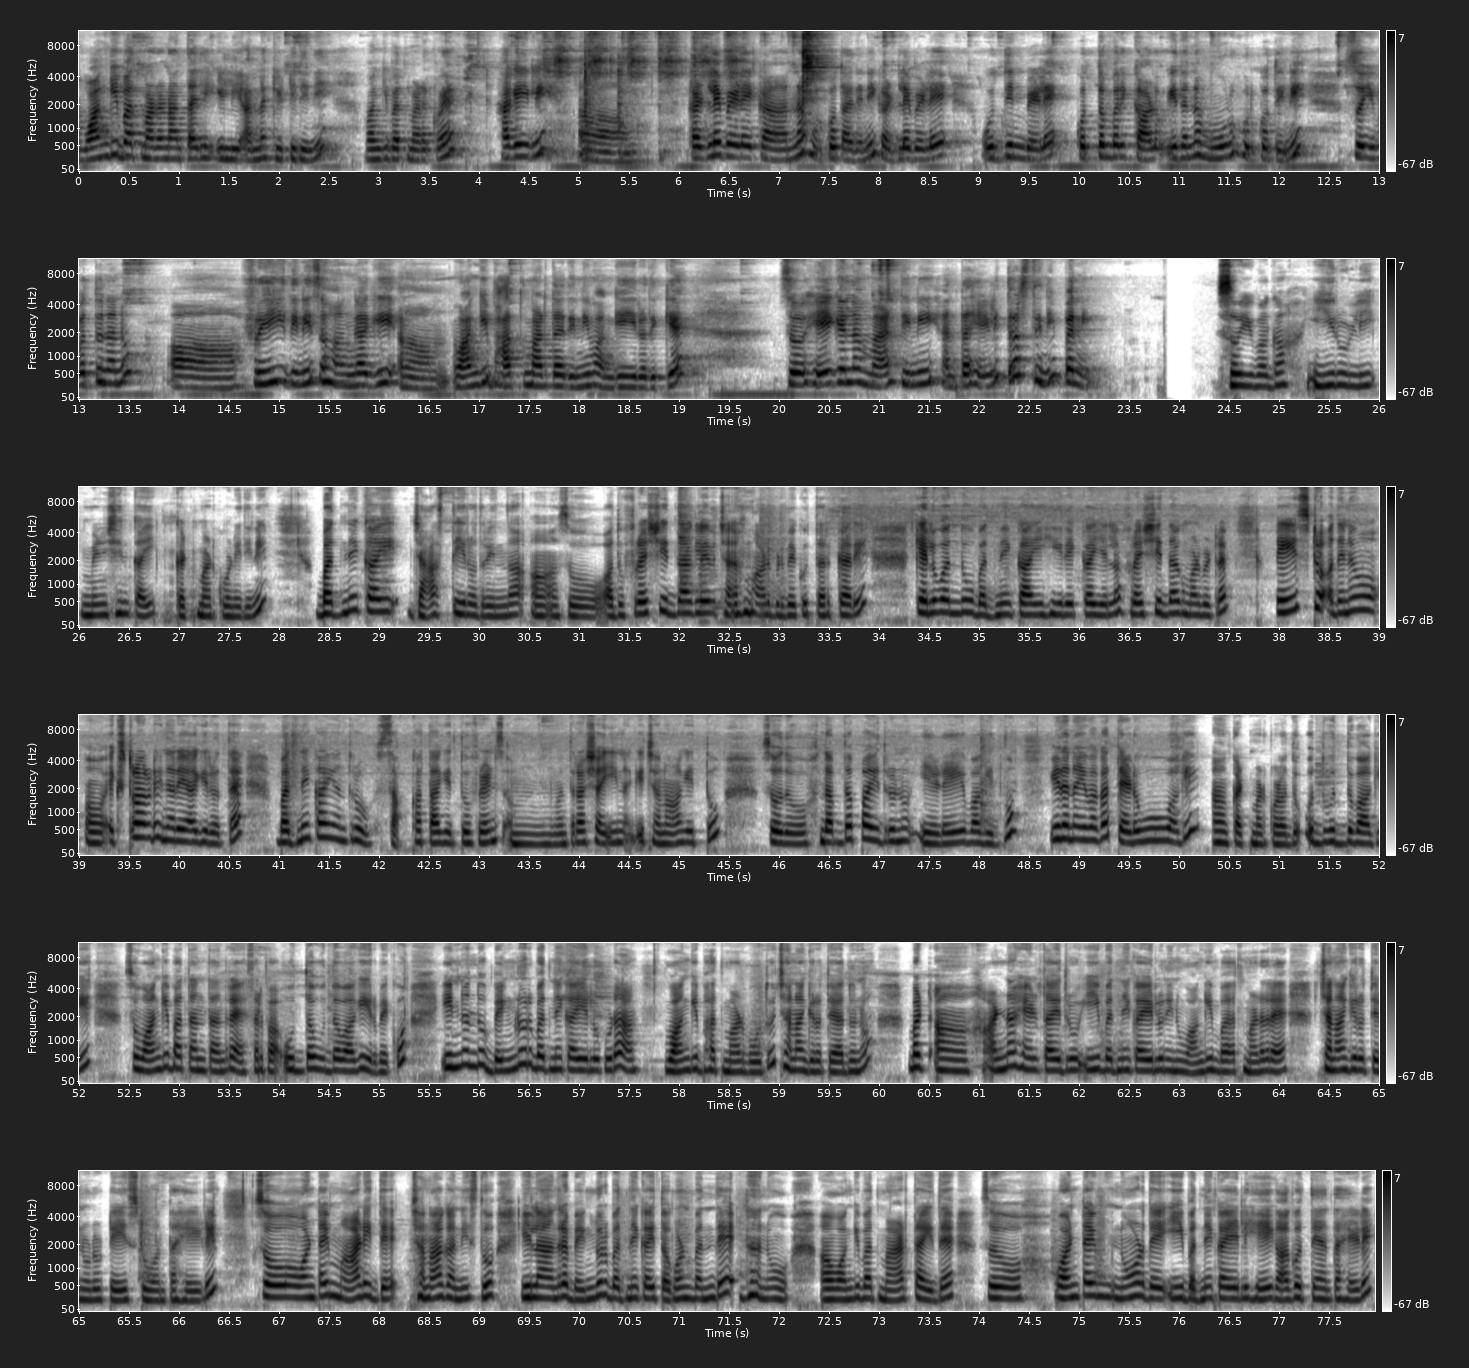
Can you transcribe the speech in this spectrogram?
ವಾಂಗಿಬಾತ್ ಮಾಡೋಣ ಅಂತ ಇಲ್ಲಿ ಇಲ್ಲಿ ಅನ್ನಕ್ಕೆ ಇಟ್ಟಿದ್ದೀನಿ. ವಾಂಗಿಬಾತ್ ಮಾಡೋಕ್ಕೆ ಹಾಗೆ ಇಲ್ಲಿ ಕಡಲೆಬೇಳೆ ಕಾನ ಹುರ್ಕೋತಾ ಇದ್ದೀನಿ. ಕಡಲೆಬೇಳೆ, ಉದ್ದಿನಬೇಳೆ, ಕೊತ್ತಂಬರಿ ಕಾಳು, ಇದನ್ನು ಮೂರು ಹುರ್ಕೋತೀನಿ. ಸೊ ಇವತ್ತು ನಾನು ಫ್ರೀ ಇದ್ದೀನಿ. ಸೊ ಹಾಗಾಗಿ ವಾಂಗಿ ಭಾತ್ ಮಾಡ್ತಾ ಇದ್ದೀನಿ ವಾಂಗಿ ಇರೋದಕ್ಕೆ. ಸೊ ಹೇಗೆಲ್ಲ ಮಾಡ್ತೀನಿ ಅಂತ ಹೇಳಿ ತೋರಿಸ್ತೀನಿ. ಬನ್ನಿ. ಸೊ ಇವಾಗ ಈರುಳ್ಳಿ, ಮೆಣಸಿನ್ಕಾಯಿ ಕಟ್ ಮಾಡ್ಕೊಂಡಿದ್ದೀನಿ. ಬದನೆಕಾಯಿ ಜಾಸ್ತಿ ಇರೋದ್ರಿಂದ ಸೊ ಅದು ಫ್ರೆಶ್ ಇದ್ದಾಗಲೇ ಚೆನ್ನಾಗಿ ಮಾಡಿಬಿಡಬೇಕು ತರಕಾರಿ. ಕೆಲವೊಂದು ಬದನೆಕಾಯಿ, ಹೀರೆಕಾಯಿ ಎಲ್ಲ ಫ್ರೆಶ್ ಇದ್ದಾಗ ಮಾಡಿಬಿಟ್ರೆ ಟೇಸ್ಟು ಅದೇನೋ ಎಕ್ಸ್ಟ್ರಾರ್ಡಿನರಿ ಆಗಿರುತ್ತೆ. ಬದನೆಕಾಯಿ ಅಂತೂ ಸಖತ್ತಾಗಿತ್ತು ಫ್ರೆಂಡ್ಸ್ ಒಂಥರ ಶೈನಾಗಿ ಚೆನ್ನಾಗಿತ್ತು. ಸೊ ಅದು ದಪ್ಪ ದಪ್ಪ ಇದ್ರೂ ಎಳೆವಾಗಿದ್ವು. ಇದನ್ನು ಇವಾಗ ತೆಳುವಾಗಿ ಕಟ್ ಮಾಡ್ಕೊಳ್ಳೋದು. ಉದ್ದ ಉದ್ದವಾಗಿ. ಸೊ ವಾಂಗಿಬಾತ್ ಅಂತಂದರೆ ಸ್ವಲ್ಪ ಉದ್ದ ಉದ್ದವಾಗಿ ಇರಬೇಕು. ಇನ್ನೊಂದು ಬೆಂಗಳೂರು ಬದನೆಕಾಯಿಯಲ್ಲೂ ಕೂಡ ವಾಂಗಿಭಾತ್ ಮಾಡ್ಬೋದು. ಚೆನ್ನಾಗಿರುತ್ತೆ ಅದನ್ನು ಬಟ್ ಅಣ್ಣ ಹೇಳ್ತಾ ಇದ್ರು, ಈ ಬದನೆಕಾಯಿಯಲ್ಲೂ ನೀನು ವಾಂಗಿಭಾತ್ ಮಾಡಿದ್ರೆ ಚೆನ್ನಾಗಿರುತ್ತೆ ನೋಡು ಟೇಸ್ಟು ಅಂತ ಹೇಳಿ. ಸೊ ಒನ್ ಟೈಮ್ ಮಾಡಿದ್ದೆ, ಚೆನ್ನಾಗಿ ಅನ್ನಿಸ್ತು ಇಲ್ಲ ಅಂದರೆ ಬೆಂಗಳೂರು ಬದನೆಕಾಯಿ ತೊಗೊಂಡು ಬಂದೇ, ನಾನು ವಂಗಿಬಾತ್ ಮಾಡ್ತಾ ಮಾಡ್ತಾಯಿದ್ದೆ ಸೊ ಒನ್ ಟೈಮ್ ನೋಡಿದೆ ಈ ಬದನೆಕಾಯಲ್ಲಿ ಹೇಗಾಗುತ್ತೆ ಅಂತ ಹೇಳಿ.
